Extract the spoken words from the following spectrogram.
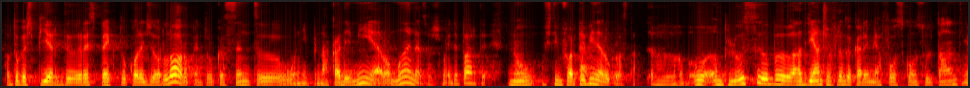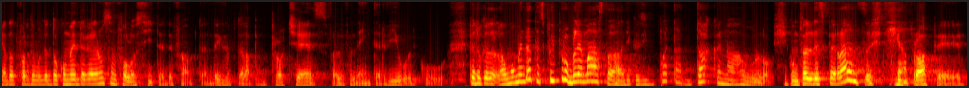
faptul că își pierd respectul colegilor lor, pentru că sunt uh, unii prin Academia Română sau așa mai departe. Nu știm foarte da. bine lucrul ăsta. În plus, Adrian Cioflâncă, care mi-a fost consultant, mi-a dat foarte multe documente care nu sunt folosite, de fapt. De exemplu, de la proces, fel de fel de interviuri cu... Pentru că la un moment dat îți pui problema asta, adică zic, bă, dar dacă n-a avut loc? Și cu un fel de speranță, știi, aproape.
